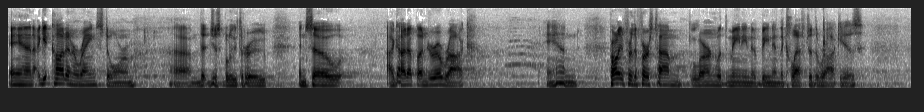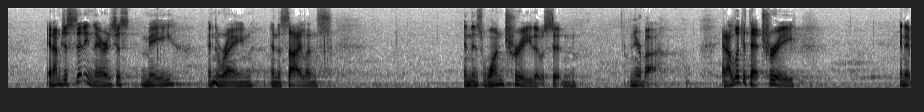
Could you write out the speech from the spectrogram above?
and I get caught in a rainstorm um, that just blew through. And so, I got up under a rock and probably for the first time learned what the meaning of being in the cleft of the rock is. And I'm just sitting there, and it's just me and the rain and the silence and this one tree that was sitting nearby. And I look at that tree, and it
